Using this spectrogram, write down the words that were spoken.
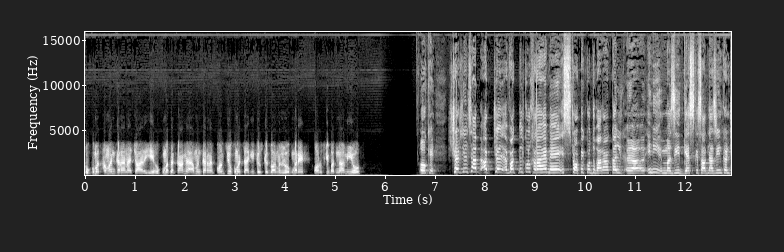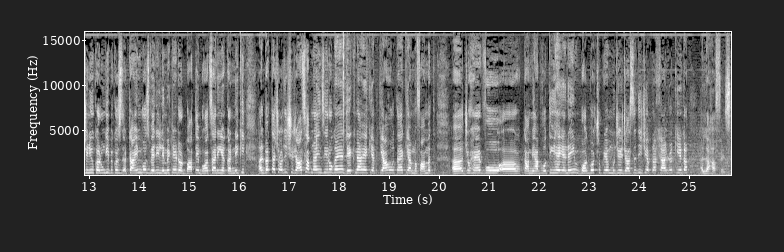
حکومت امن کرانا چاہ رہی ہے حکومت کا کام ہے امن کرانا کون سی حکومت چاہے گی کہ اس کے دور میں لوگ مرے اور اس کی بدنامی ہو؟ اوکے شرجیل صاحب، اب وقت بالکل خرا ہے۔ میں اس ٹاپک کو دوبارہ کل انہی مزید گیسٹ کے ساتھ ناظرین کنٹینیو کروں گی because time was very limited اور باتیں بہت ساری ہیں کرنے کی۔ البتہ چودھری شجاعت صاحب نائن زیرو گئے ہیں۔ دیکھنا ہے کہ اب کیا ہوتا ہے، کیا مفامت جو ہے وہ کامیاب ہوتی ہے یا نہیں۔ بہت بہت شکریہ۔ مجھے اجازت دیجیے، اپنا خیال رکھیے گا۔ اللہ حافظ۔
